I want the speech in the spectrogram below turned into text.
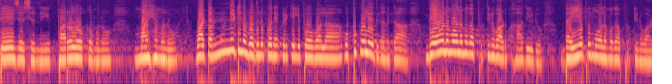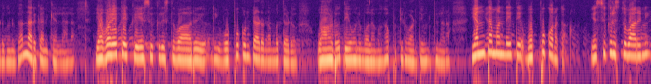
తేజస్సుని పరలోకమును మహిమను వాటన్నిటిని వదులుకొని ఎక్కడికి వెళ్ళిపోవాలా? ఒప్పుకోలేదు గనుక దేవుని మూలముగా పుట్టినవాడు కాదీడు. దయ్యపు మూలముగా పుట్టినవాడు గనుక నరకానికి వెళ్ళాల? ఎవరైతే యేసుక్రీస్తు వారిని ఒప్పుకుంటాడో నమ్ముతాడో వాడు దేవుని మూలముగా పుట్టినవాడు దేవుని పిల్లరా. ఎంతమంది అయితే ఒప్పుకొనక యేసుక్రీస్తు వారిని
